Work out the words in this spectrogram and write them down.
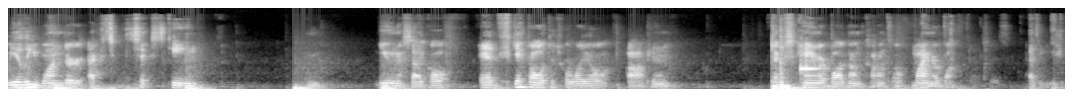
Wheelie Wonder X16 unicycle. Add skip all tutorial option. Fix camera bug on console. Minor bug fixes, as usual.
